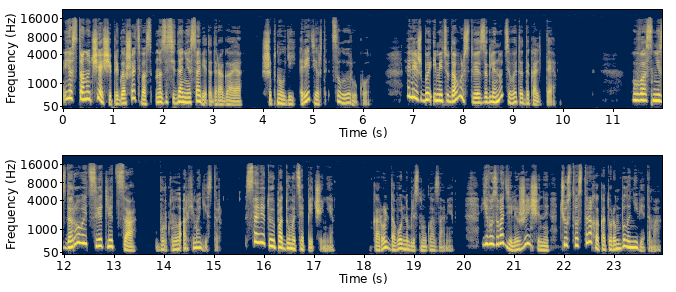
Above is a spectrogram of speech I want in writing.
«Я стану чаще приглашать вас на заседание совета, дорогая», — шепнул ей Редьярд, целую руку. «Лишь бы иметь удовольствие заглянуть в это декольте». «У вас нездоровый цвет лица», — буркнула архимагистр. «Советую подумать о печени». Король довольно блеснул глазами. Его заводили женщины, чувство страха которым было неведомо.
